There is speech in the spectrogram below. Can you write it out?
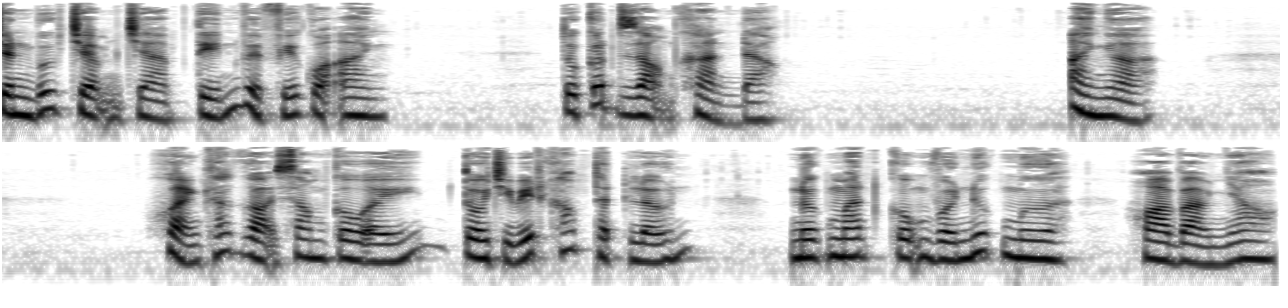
Chân bước chậm chạp tiến về phía của anh. Tôi cất giọng khản đặc. Anh à? Khoảnh khắc gọi xong câu ấy, tôi chỉ biết khóc thật lớn. Nước mắt cũng với nước mưa, hòa vào nhau.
